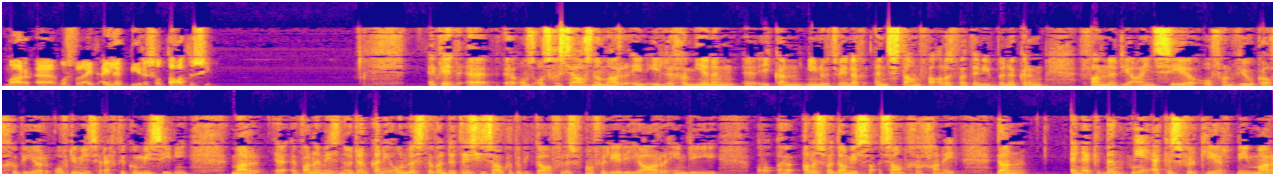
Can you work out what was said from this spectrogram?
maar uh ons wil uiteindelik die resultate sien. Ek weet uh, uh, ons ons gesels nou maar en u ligge mening uh, u kan nie noodwendig instaan vir alles wat in die binnekring van die ANC of van wie ook al gebeur of die menseregte kommissie nie. Maar uh, wanneer mense nou dink aan die onluste want dit is die saak wat op die tafel is van verlede jaar en die uh, alles wat daarmee sa saamgegaan het dan En ek dink nie ek is verkeerd nie, maar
